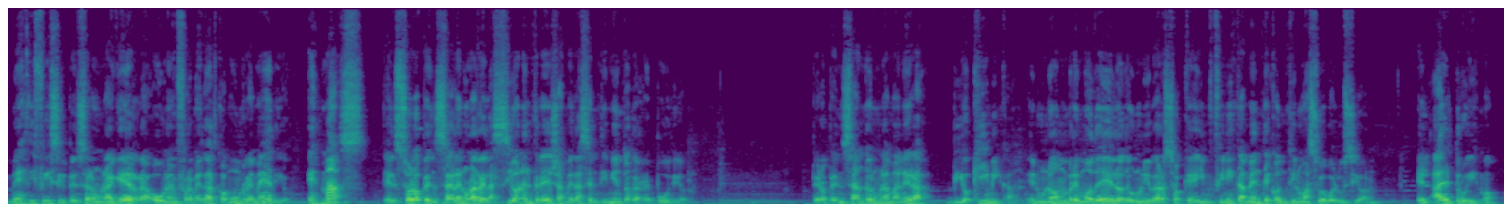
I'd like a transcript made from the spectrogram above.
me es difícil pensar en una guerra o una enfermedad como un remedio. Es más, el solo pensar en una relación entre ellas me da sentimientos de repudio. Pero pensando en una manera bioquímica, en un hombre modelo de un universo que infinitamente continúa su evolución, el altruismo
